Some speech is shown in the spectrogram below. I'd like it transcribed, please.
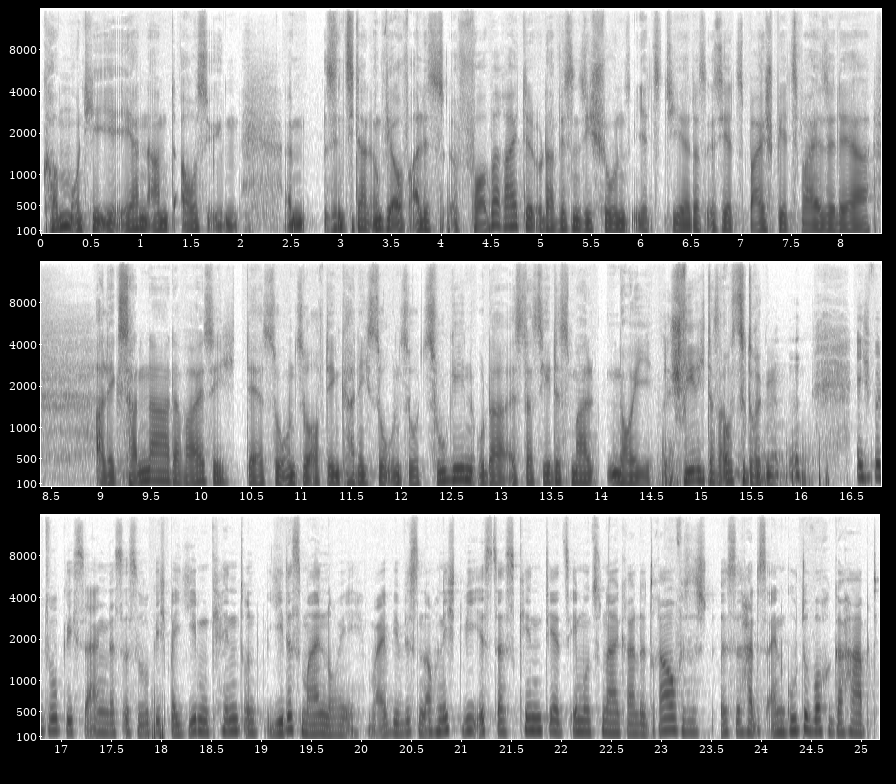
kommen und hier Ihr Ehrenamt ausüben, ähm, sind Sie dann irgendwie auf alles vorbereitet oder wissen Sie schon jetzt hier, das ist jetzt beispielsweise der Alexander, da weiß ich, der ist so und so, auf den kann ich so und so zugehen oder ist das jedes Mal neu? Schwierig, das auszudrücken. Ich würde wirklich sagen, das ist wirklich bei jedem Kind und jedes Mal neu, weil wir wissen auch nicht, wie ist das Kind jetzt emotional gerade drauf. Es ist, hat es eine gute Woche gehabt?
